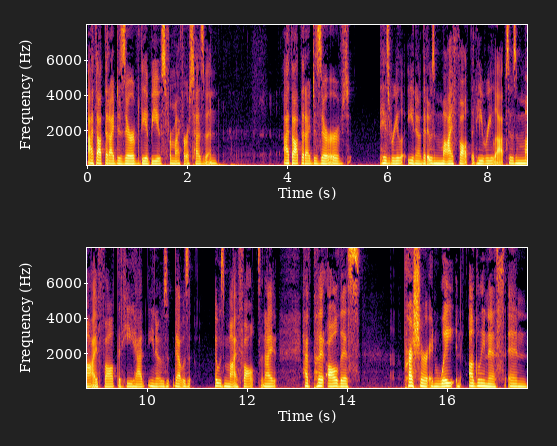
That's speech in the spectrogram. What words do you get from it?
I thought that I deserved the abuse from my first husband. I thought that I deserved his re you know that it was my fault that he relapsed. It was my fault that he had, you know, it was that was it was my fault and I have put all this pressure and weight and ugliness and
